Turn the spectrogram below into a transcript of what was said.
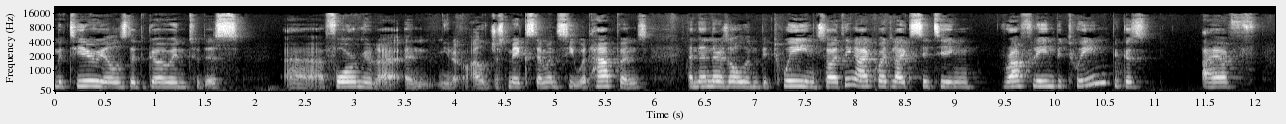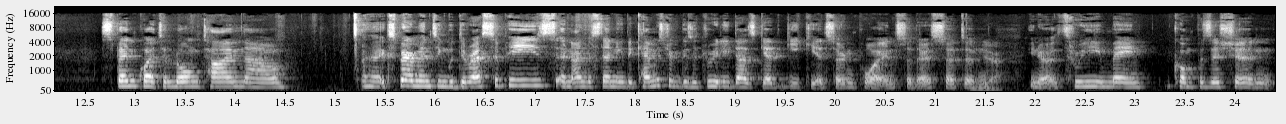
materials that go into this uh, formula and you know I'll just mix them and see what happens. And then there's all in between. So I think I quite like sitting roughly in between because I have spent quite a long time now uh, experimenting with the recipes and understanding the chemistry because it really does get geeky at certain points. So there's certain, Yeah. you know, three main composition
